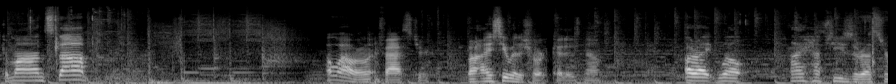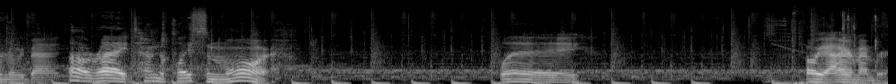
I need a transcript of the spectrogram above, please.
Come on, stop! Oh wow, I went faster. But I see where the shortcut is now. Alright, well, I have to use the restroom really bad. Alright, time to play some more. Play. Oh yeah, I remember.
